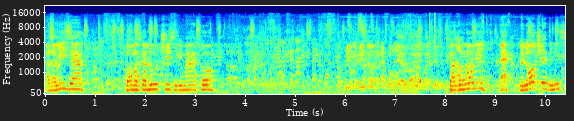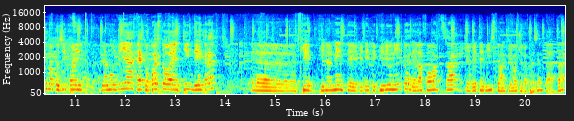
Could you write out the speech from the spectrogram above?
Annalisa, Thomas Gallucci, Sirimarco. Carbonoli, eh, veloce, benissimo, così poi diamo via. Ecco, questo è il team Decra. eh, che finalmente vedete qui riunito ed è la forza che avete visto anche oggi rappresentata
